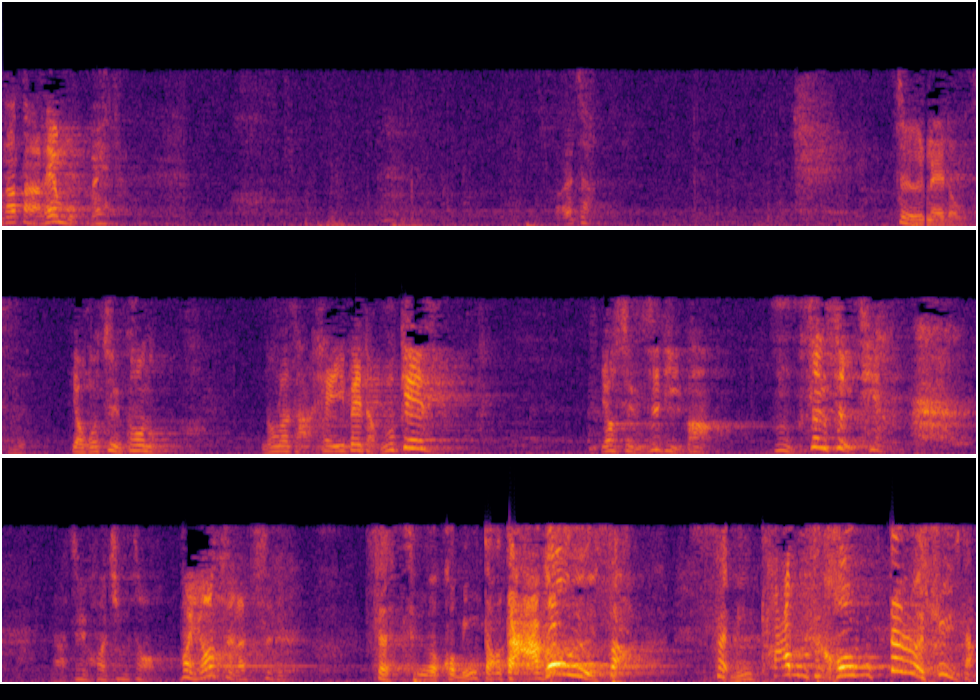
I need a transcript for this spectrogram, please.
他打来，我卖的。儿子，这来同志要我转告侬，侬了上海一般大干事，要守住地方，无声手枪。那最好今朝不要住了此地。这次我国民党大搞暗杀，说明他们是红灯的虚张，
